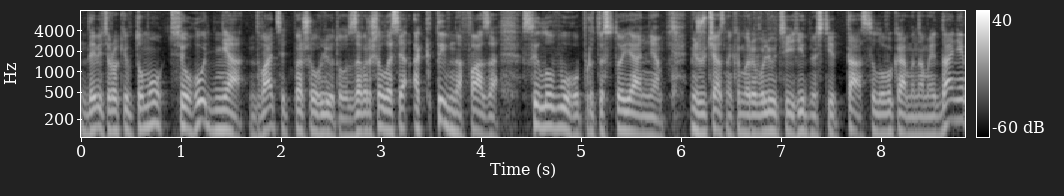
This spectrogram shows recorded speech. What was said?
9 років тому цього дня, 21 лютого, завершилася активна фаза силового протистояння змагання між учасниками революції гідності та силовиками на майдані.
